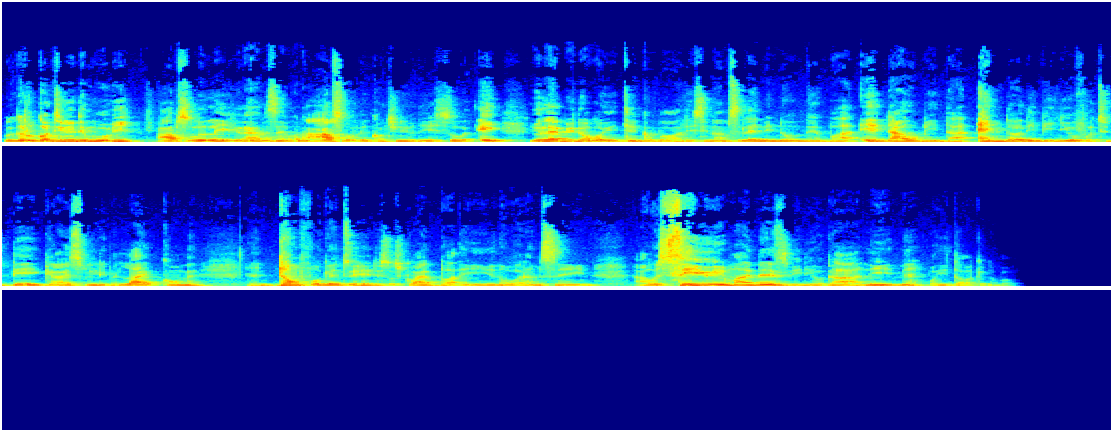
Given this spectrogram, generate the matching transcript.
We're gonna continue the movie, absolutely. You know what I'm saying? We're gonna absolutely continue this. So, hey, you let me know what you think about this. You know what I'm saying? Let me know, man. But hey, that will be the end of the video for today, guys. Leave a like, comment, and don't forget to hit the subscribe button. You know what I'm saying? I will see you in my next video. God, leave, man. What you talking about?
